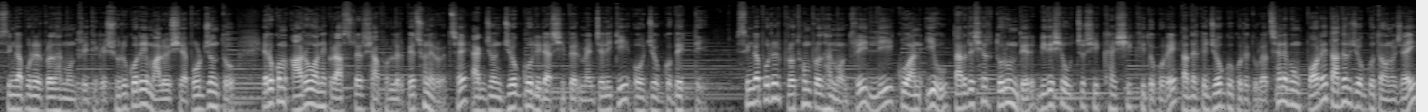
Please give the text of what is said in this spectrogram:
সিঙ্গাপুরের প্রধানমন্ত্রী থেকে শুরু করে মালয়েশিয়া পর্যন্ত এরকম আরও অনেক রাষ্ট্রের সাফল্যের পেছনে রয়েছে একজন যোগ্য লিডারশিপের মেন্টালিটি ও যোগ্য ব্যক্তি। সিঙ্গাপুরের প্রথম প্রধানমন্ত্রী লি কুয়ান ইউ তার দেশের তরুণদের বিদেশে উচ্চশিক্ষায় শিক্ষিত করে তাদেরকে যোগ্য করে তুলেছেন এবং পরে তাদের যোগ্যতা অনুযায়ী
